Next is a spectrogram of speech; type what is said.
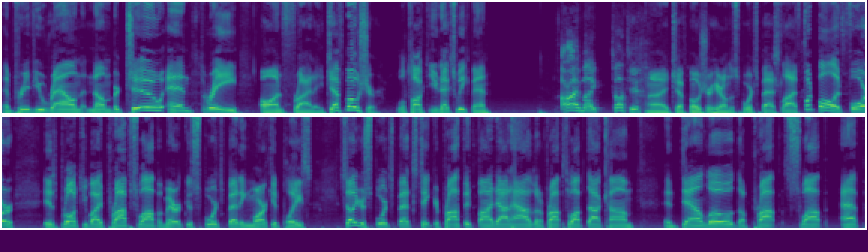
and preview round number two and three on Friday. Jeff Mosher, we'll talk to you next week, man. All right, Mike. Talk to you. All right, Jeff Mosher here on the Sports Bash Live. Football at four is brought to you by Prop Swap, America's sports betting marketplace. Sell your sports bets, take your profit, find out how. Go to propswap.com and download the Prop Swap app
